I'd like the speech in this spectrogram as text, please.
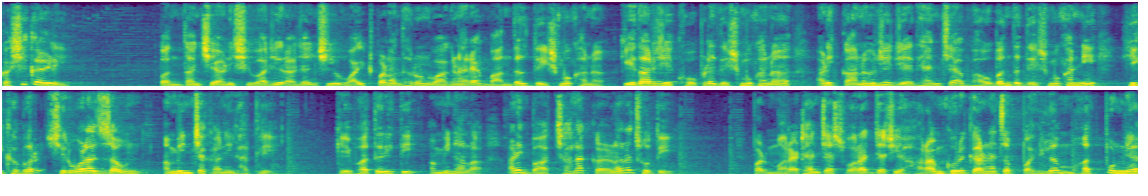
कशी कळली? पंतांची आणि शिवाजी राजांशी वाईटपणा धरून वागणाऱ्या बांदल देशमुखानं केदारजी खोपडे देशमुखानं आणि कान्होजी जेध्यांच्या भाऊबंद देशमुखांनी ही खबर शिरवाळा जाऊन अमीनच्या कानी घातली. केव्हा तरी ती अमीनाला आणि बादशाला कळणारच होती. पण मराठ्यांच्या स्वराज्याची हरामखोरी करण्याचं पहिलं महत्पुण्य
